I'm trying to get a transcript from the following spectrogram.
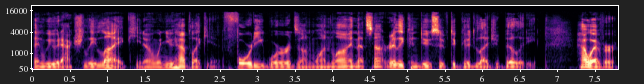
than we would actually like. You know, when you have like you know, 40 words on one line, that's not really conducive to good legibility. However,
